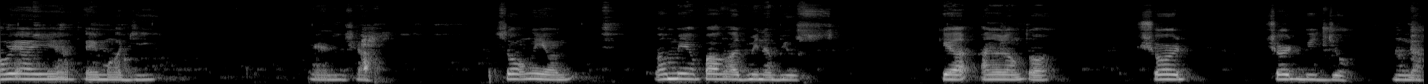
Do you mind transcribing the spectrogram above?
Okay, ay, ay mga G. Ayan siya. So, ngayon, mamaya pa ang admin abuse. Kaya, ano lang to, short, short video muna.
